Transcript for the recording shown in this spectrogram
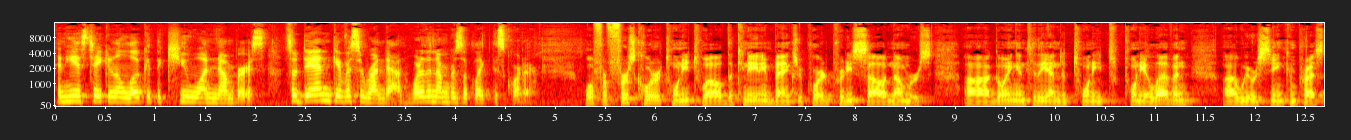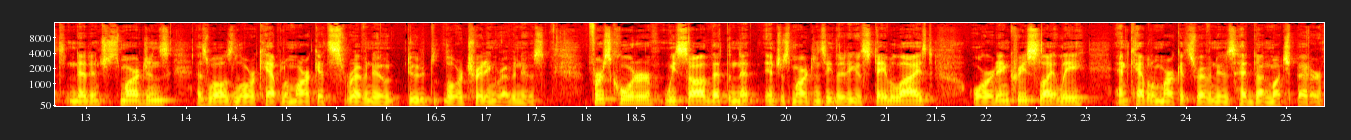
and he has taken a look at the Q1 numbers. So, Dan, give us a rundown. What do the numbers look like this quarter? Well, for first quarter 2012, the Canadian banks reported pretty solid numbers. Uh, going into the end of 20, 2011, uh, we were seeing compressed net interest margins as well as lower capital markets revenue due to lower trading revenues. First quarter, we saw that the net interest margins either, either stabilized or it increased slightly, and capital markets revenues had done much better.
